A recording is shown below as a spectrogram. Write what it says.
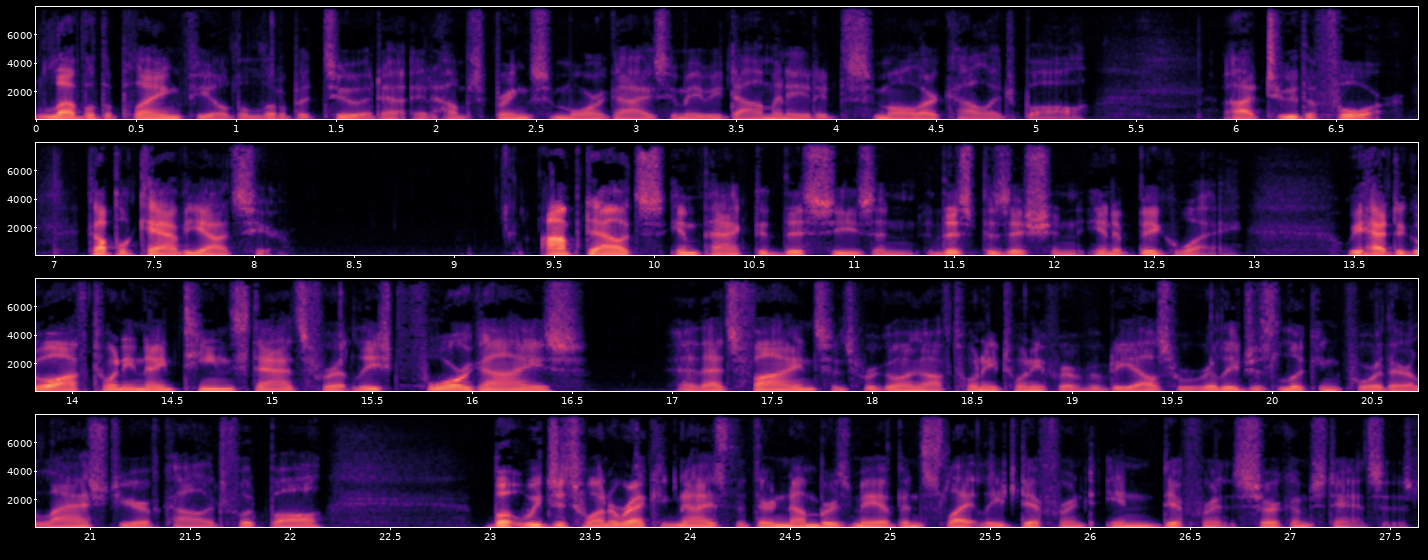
level the playing field a little bit too. It, it helps bring some more guys who maybe dominated smaller college ball uh, to the fore. A couple caveats here. Opt outs impacted this season, this position, in a big way. We had to go off 2019 stats for at least four guys uh, that's fine since we're going off 2020 for everybody else. We're really just looking for their last year of college football. But we just want to recognize that their numbers may have been slightly different in different circumstances.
